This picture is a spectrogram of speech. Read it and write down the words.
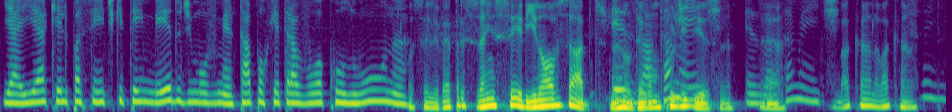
E aí é aquele paciente que tem medo de movimentar porque travou a coluna. Você ele vai precisar inserir novos hábitos, né? não tem como fugir disso. Né? Exatamente. É. Bacana, bacana. Sim.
